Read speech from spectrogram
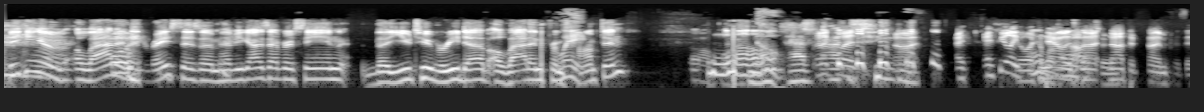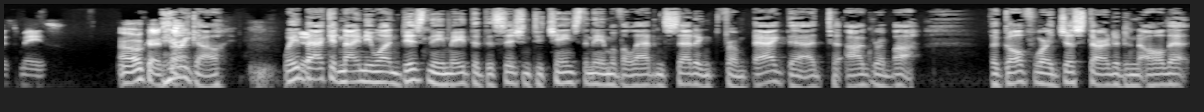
Speaking of Aladdin and racism, have you guys ever seen the YouTube redub Aladdin from Wait. Compton? No. No. Have I'm not seen not. I, I feel like, feel I'm now is not not the time for this maze. Oh, okay. Here sorry. we go. Way Yeah. back in 91, Disney made the decision to change the name of Aladdin's setting from Baghdad to Agrabah. The Gulf War had just started and all that,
